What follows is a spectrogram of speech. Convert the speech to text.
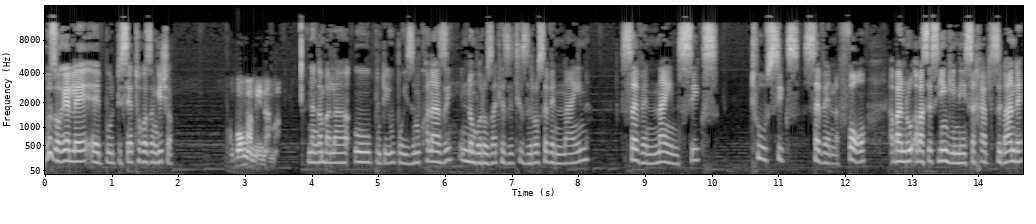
kuzokele um bhuti siyathokoza ngisho kubonga mina ma. Nangambala ubhuti uboys mkhonazi inomboro zakhe zithi 079 796 2674 abantu abasesiyingini sehat sibande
